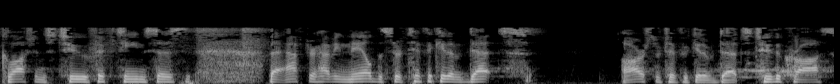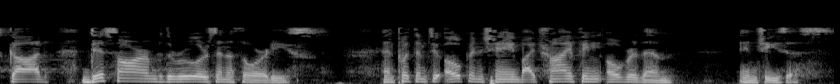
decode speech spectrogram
Colossians 2:15 says that after having nailed the certificate of debts, our certificate of debts, to the cross, God disarmed the rulers and authorities and put them to open shame by triumphing over them in Jesus.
